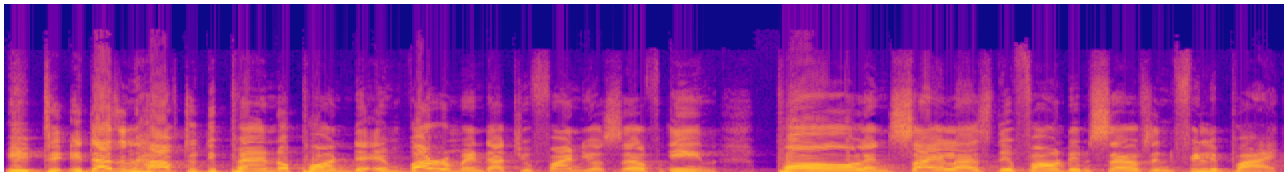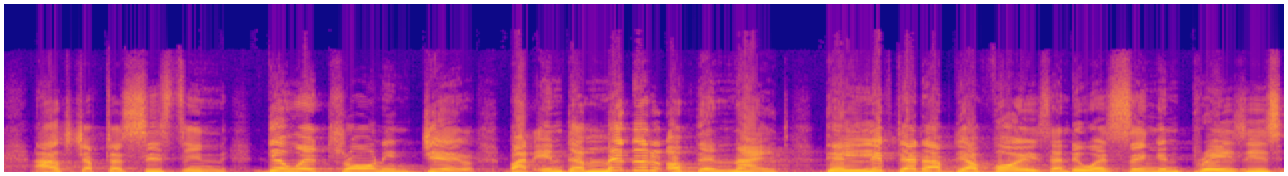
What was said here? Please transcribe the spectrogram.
It, it doesn't have to depend upon the environment that you find yourself in. Paul and Silas, they found themselves in Philippi. Acts chapter 16. They were thrown in jail, but in the middle of the night, they lifted up their voice and they were singing praises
